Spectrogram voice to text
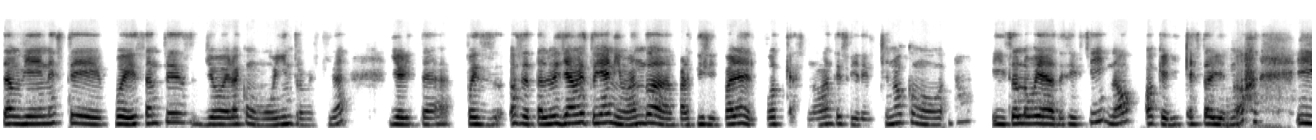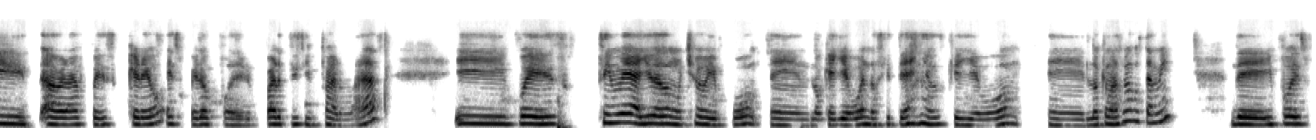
También, este, pues antes yo era como muy introvertida y ahorita, pues, o sea, tal vez ya me estoy animando a participar en el podcast, ¿no? Antes hubiera dicho, no, como, no, y solo voy a decir sí, no, ok, está bien, ¿no? Y ahora, pues, creo, espero poder participar más. Y pues, sí me ha ayudado mucho en lo que llevo, en los siete años que llevo. Eh, lo que más me gusta a mí de, y pues,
